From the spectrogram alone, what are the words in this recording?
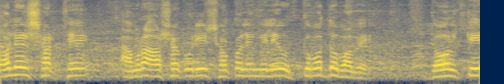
দলের স্বার্থে আমরা আশা করি সকলে মিলে ঐক্যবদ্ধভাবে দলকে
